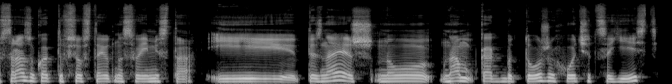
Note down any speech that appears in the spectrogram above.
сразу как-то все встает на свои места. И ты знаешь, ну, нам как бы тоже хочется есть,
